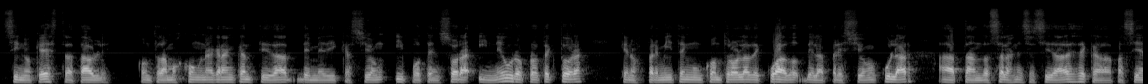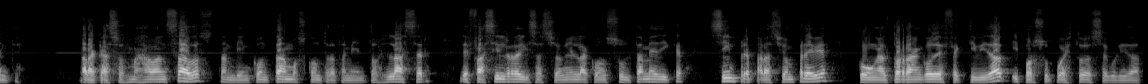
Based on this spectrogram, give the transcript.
sino que es tratable. Contamos con una gran cantidad de medicación hipotensora y neuroprotectora que nos permiten un control adecuado de la presión ocular adaptándose a las necesidades de cada paciente. Para casos más avanzados, también contamos con tratamientos láser de fácil realización en la consulta médica sin preparación previa, con alto rango de efectividad y por supuesto de seguridad.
